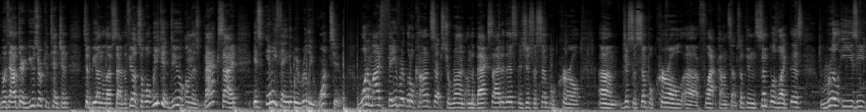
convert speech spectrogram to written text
without their user contention to be on the left side of the field. So what we can do on this backside is anything that we really want to. One of my favorite little concepts to run on the backside of this is just a simple curl um, just a simple curl uh, flat concept. Something simple like this, real easy,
